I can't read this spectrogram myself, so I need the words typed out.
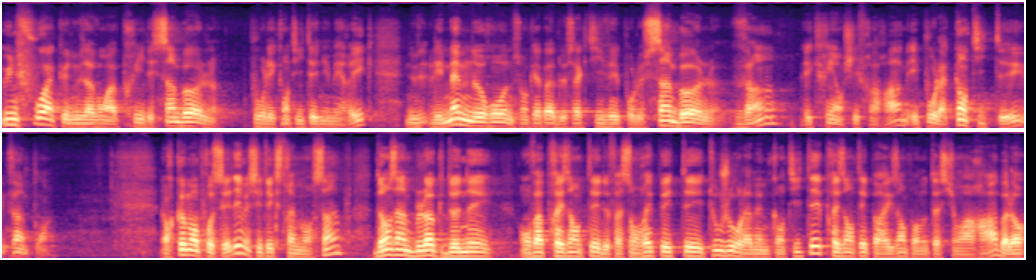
une fois que nous avons appris des symboles pour les quantités numériques, les mêmes neurones sont capables de s'activer pour le symbole 20, écrit en chiffres arabes, et pour la quantité 20 points. Alors comment procéder? Mais c'est extrêmement simple. Dans un bloc donné, on va présenter de façon répétée toujours la même quantité, présentée par exemple en notation arabe. Alors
